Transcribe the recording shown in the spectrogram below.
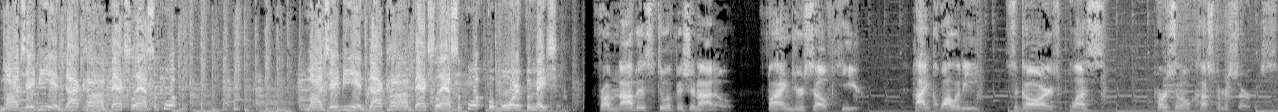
MyJBN.com backslash support. MyJBN.com backslash support for more information. From novice to aficionado, find yourself here. High quality cigars plus personal customer service.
